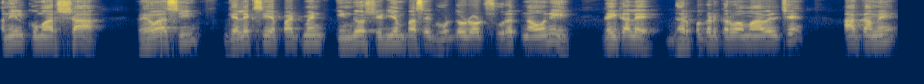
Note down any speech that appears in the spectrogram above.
અનિલ કુમાર શાહ રહેવાસી ગેલેક્સી એપાર્ટમેન્ટ ઇન્ડોર સ્ટેડિયમ પાસે ઘોડદોડ રોડ સુરત ગઈકાલે ધરપકડ કરવામાં આવેલ છે. આ કામે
